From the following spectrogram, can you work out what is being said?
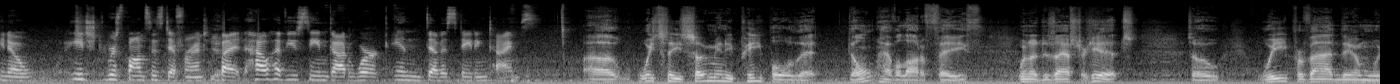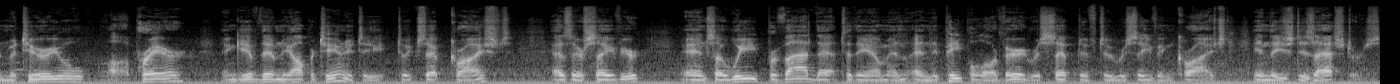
you know, each response is different, yeah. but how have you seen God work in devastating times? Uh, we see so many people that don't have a lot of faith when a disaster hits. So we provide them with material, uh, prayer, and give them the opportunity to accept Christ as their Savior. And so we provide that to them, and, and the people are very receptive to receiving Christ in these disasters.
